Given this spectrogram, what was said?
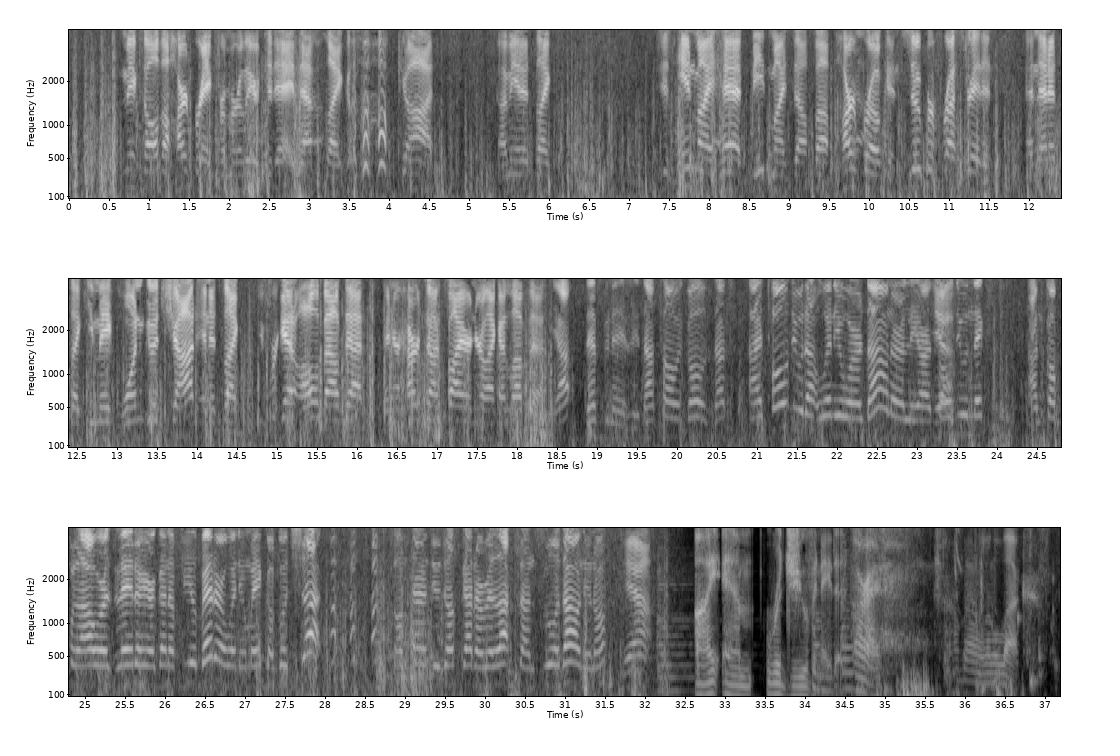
makes all the heartbreak from earlier today. That like, oh God. I mean, it's like just in my head, beating myself up, heartbroken, super frustrated. And then it's like you make one good shot, and it's like you forget all about that, and your heart's on fire, and you're like, I love this. Yeah, definitely. That's how it goes. That's I told you that when you were down earlier. I Yeah. told you next and couple hours later you're gonna feel better when you make a good shot. Sometimes you just gotta relax and slow down, you know. Yeah. I am rejuvenated. All right. How about a little luck?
